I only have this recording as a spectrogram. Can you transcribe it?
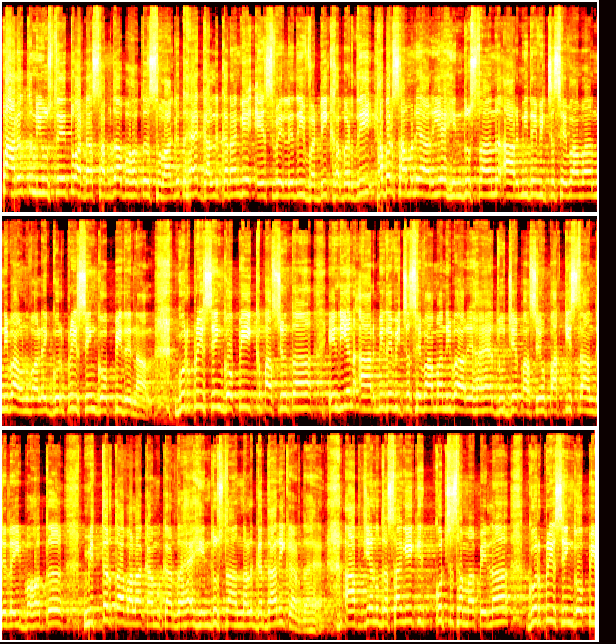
ਭਾਰਤ ਨਿਊਜ਼ ਤੇ ਤੁਹਾਡਾ ਸਭ ਦਾ ਬਹੁਤ ਸਵਾਗਤ ਹੈ। ਗੱਲ ਕਰਾਂਗੇ ਇਸ ਵੇਲੇ ਦੀ ਵੱਡੀ ਖਬਰ ਦੀ। ਖਬਰ ਸਾਹਮਣੇ ਆ ਰਹੀ ਹੈ ਹਿੰਦੁਸਤਾਨ ਆਰਮੀ ਦੇ ਵਿੱਚ ਸੇਵਾਵਾਂ ਨਿਭਾਉਣ ਵਾਲੇ ਗੁਰਪ੍ਰੀਤ ਸਿੰਘ ਗੋਪੀ ਦੇ ਨਾਲ। ਗੁਰਪ੍ਰੀਤ ਸਿੰਘ ਗੋਪੀ ਇੱਕ ਪਾਸਿਓਂ ਤਾਂ ਇੰਡੀਅਨ ਆਰਮੀ ਦੇ ਵਿੱਚ ਸੇਵਾਵਾਂ ਨਿਭਾ ਰਿਹਾ ਹੈ, ਦੂਜੇ ਪਾਸਿਓਂ ਪਾਕਿਸਤਾਨ ਦੇ ਲਈ ਬਹੁਤ ਮਿੱਤਰਤਾ ਵਾਲਾ ਕੰਮ ਕਰਦਾ ਹੈ, ਹਿੰਦੁਸਤਾਨ ਨਾਲ ਗੱਦਾਰੀ ਕਰਦਾ ਹੈ। ਆਪ ਜੀਆਂ ਨੂੰ ਦੱਸਾਂਗੇ ਕਿ ਕੁਝ ਸਮਾਂ ਪਹਿਲਾਂ ਗੁਰਪ੍ਰੀਤ ਸਿੰਘ ਗੋਪੀ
